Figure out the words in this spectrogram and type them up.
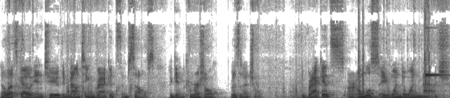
Now let's go into the mounting brackets themselves. Again, commercial, residential. The brackets are almost a one-to-one -one match.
